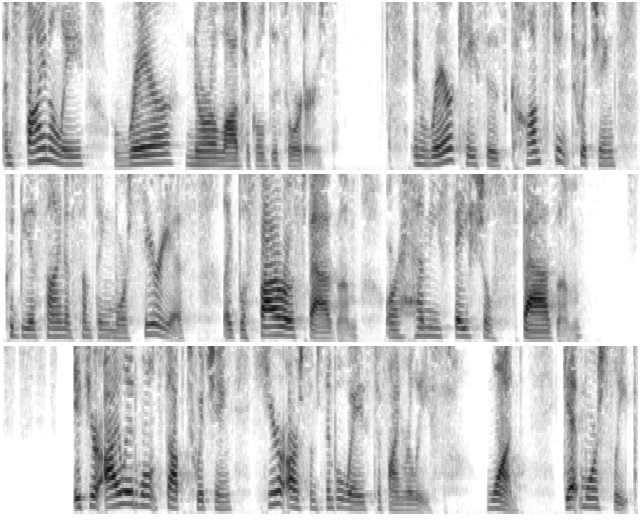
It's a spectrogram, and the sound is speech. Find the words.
And finally, rare neurological disorders. In rare cases, constant twitching could be a sign of something more serious, like blepharospasm or hemifacial spasm. If your eyelid won't stop twitching, here are some simple ways to find relief. One, get more sleep.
